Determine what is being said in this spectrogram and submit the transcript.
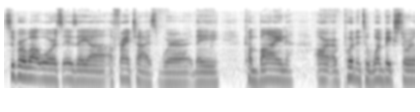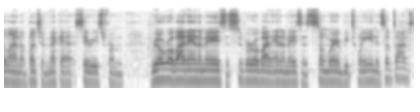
Super Robot Wars is a uh, a franchise where they combine are, are put into one big storyline, a bunch of mecha series from real robot animes and super robot animes and somewhere in between, and sometimes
